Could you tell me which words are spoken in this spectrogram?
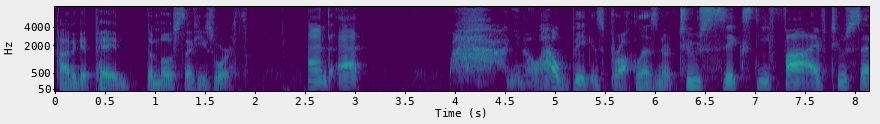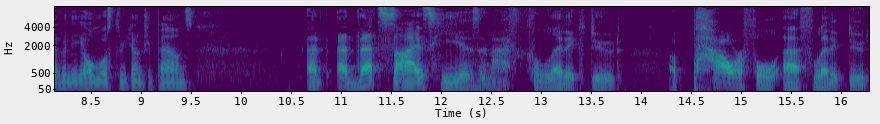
how to get paid the most that he's worth. And at, you know, how big is Brock Lesnar? 265, 270, almost 300 pounds. At, at that size, he is an athletic dude, a powerful athletic dude.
